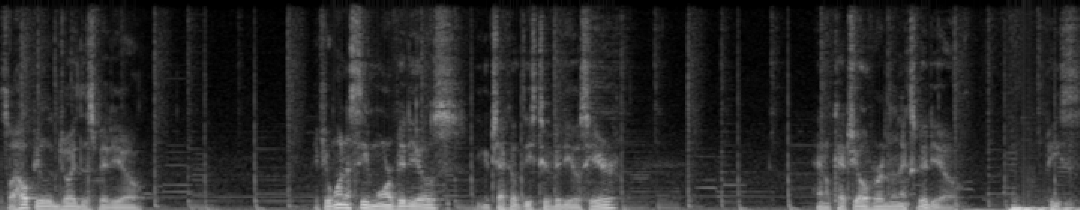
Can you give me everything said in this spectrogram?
So I hope you enjoyed this video. If you want to see more videos, you can check out these two videos here. And I'll catch you over in the next video. Peace.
